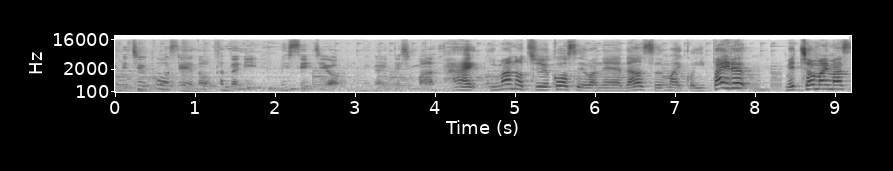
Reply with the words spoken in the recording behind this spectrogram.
続いて中高生の方にメッセージをお願いいたします。はい。今の中高生はねダンスうまい子いっぱいいる。めっちゃうまいます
